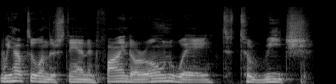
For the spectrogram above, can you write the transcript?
we have to understand and find our own way to, to reach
